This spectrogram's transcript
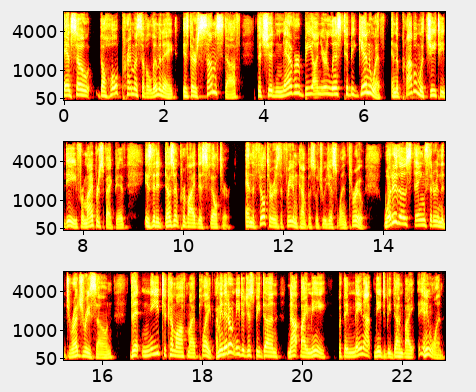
And so the whole premise of Eliminate is there's some stuff that should never be on your list to begin with. And the problem with GTD, from my perspective, is that it doesn't provide this filter. And the filter is the freedom compass, which we just went through. What are those things that are in the drudgery zone that need to come off my plate? I mean, they don't need to just be done not by me, but they may not need to be done by anyone.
